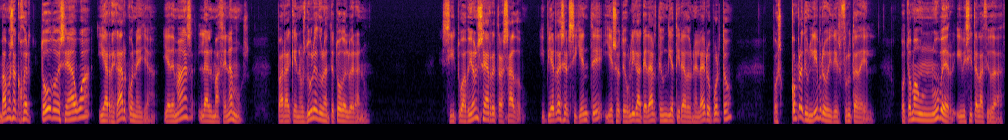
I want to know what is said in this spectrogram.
Vamos a coger todo ese agua y a regar con ella, y además la almacenamos para que nos dure durante todo el verano. Si tu avión se ha retrasado y pierdes el siguiente y eso te obliga a quedarte un día tirado en el aeropuerto, pues cómprate un libro y disfruta de él, o toma un Uber y visita la ciudad.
